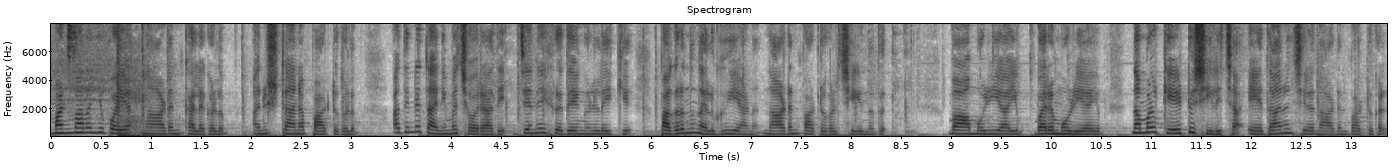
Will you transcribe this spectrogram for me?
മൺമറഞ്ഞു പോയ നാടൻ കലകളും അനുഷ്ഠാന പാട്ടുകളും അതിന്റെ തനിമ ചോരാതെ ജനഹൃദയങ്ങളിലേക്ക് പകർന്നു നൽകുകയാണ് നാടൻ പാട്ടുകൾ ചെയ്യുന്നത്. വാമൊഴിയായും വരമൊഴിയായും നമ്മൾ കേട്ടു ശീലിച്ച ഏതാനും ചില നാടൻ പാട്ടുകൾ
